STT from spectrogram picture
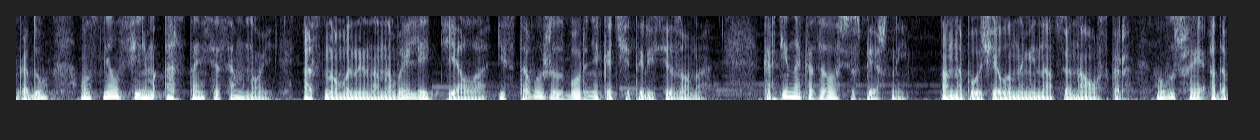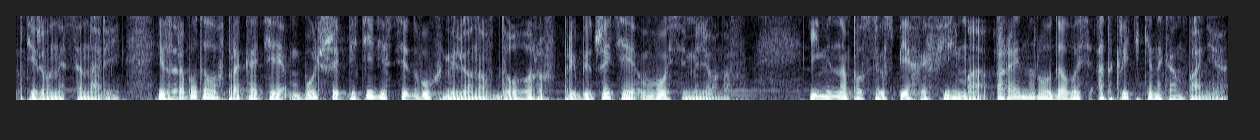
году он снял фильм «Останься со мной», основанный на новелле «Тело» из того же сборника «Четыре сезона». Картина оказалась успешной. Она получила номинацию на «Оскар» – лучший адаптированный сценарий и заработала в прокате больше 52 миллионов долларов при бюджете 8 миллионов. Именно после успеха фильма Райнеру удалось открыть кинокомпанию.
